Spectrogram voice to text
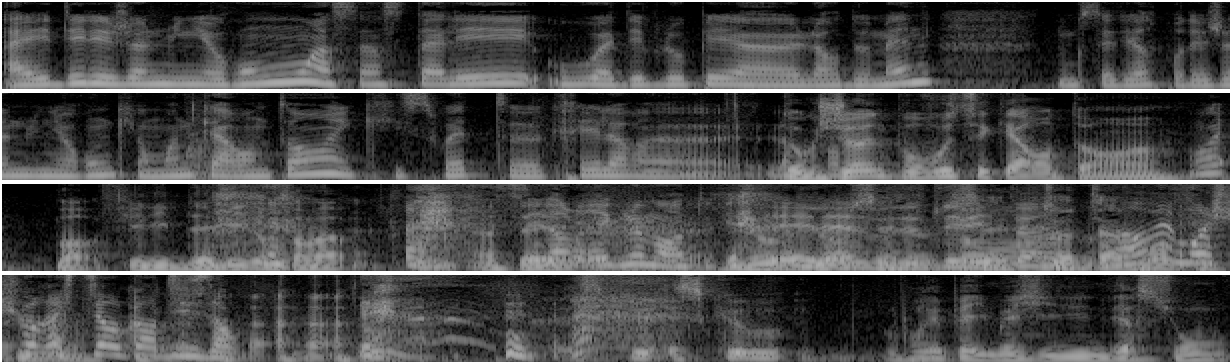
à aider les jeunes vignerons à s'installer ou à développer euh, leur domaine. Donc c'est-à-dire pour des jeunes vignerons qui ont moins de 40 ans et qui souhaitent euh, créer leur. euh, leur Donc, propre- jeune pour vous, c'est 40 ans. hein. Ouais. Bon, Philippe, David, on s'en va. Hein, C'est dans le règlement en tout cas. Et Hélène, vous êtes les vite. hein. Non, mais moi, je peux rester encore 10 ans. Est-ce que, est-ce que vous ne pourriez pas imaginer une version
